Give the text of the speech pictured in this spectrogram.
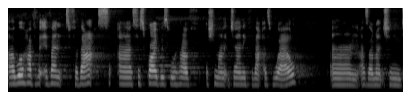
We'll have an event for that. Uh, subscribers will have a shamanic journey for that as well. And as I mentioned,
